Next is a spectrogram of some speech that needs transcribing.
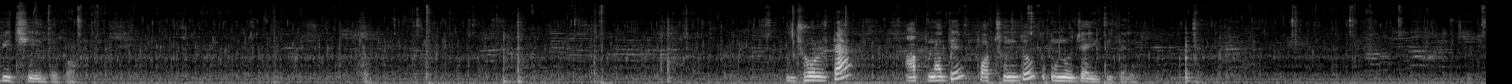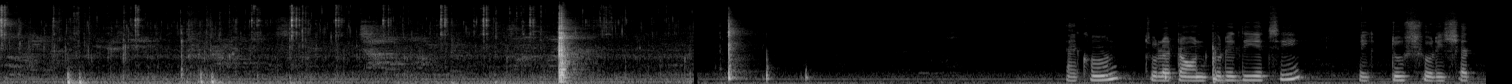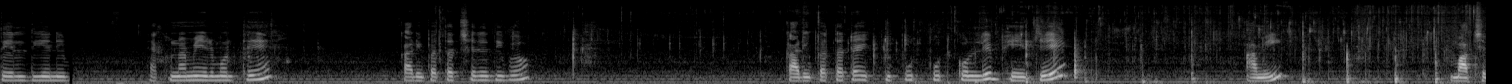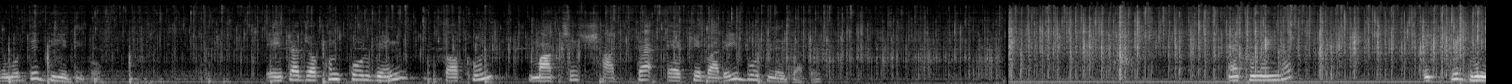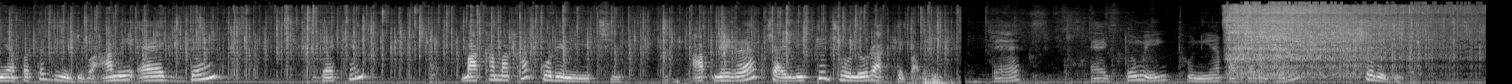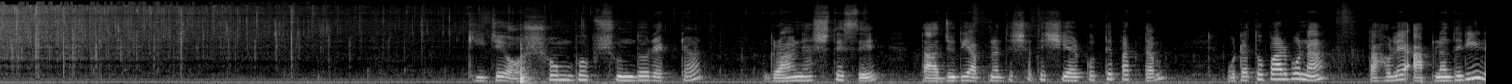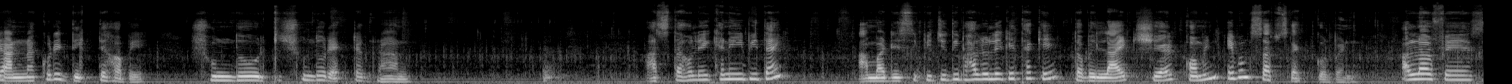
বিছিয়ে দেব। ঝোলটা আপনাদের পছন্দ অনুযায়ী দিবেন। এখন চুলাটা অন করে দিয়েছি। একটু সরিষার তেল দিয়ে নেব। এখন আমি এর মধ্যে কারি পাতা ছেড়ে দিব। কারি পাতাটা একটু পুটপুট করলে ভেজে আমি মাছের মধ্যে দিয়ে দিব। এইটা যখন করবেন তখন মাছের স্বাদটা একেবারেই বদলে যাবে। এখন আমরা একটু ধনিয়া পাতা দিয়ে দিব। আমি একদম, দেখেন, মাখা মাখা করে নিয়েছি। আপনারা চাইলে একটু ঝোলও রাখতে পারেন। ব্যাস, একদম এই ধনিয়া পাতার উপরে ছেড়ে দিব কি যে অসম্ভব সুন্দর একটা গ্রান আসতেছে, তা যদি আপনাদের সাথে শেয়ার করতে পারতাম ওটা তো পারব না। তাহলে আপনাদেরই রান্না করে দেখতে হবে। সুন্দর, কি সুন্দর একটা গ্রান আজ তাহলে এখানেই বিদায়। আমার রেসিপি যদি ভালো লেগে থাকে, তবে লাইক শেয়ার কমেন্ট এবং সাবস্ক্রাইব করবেন। আল্লাহ হাফেজ।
